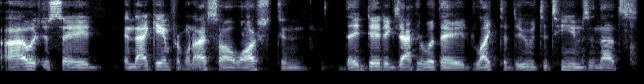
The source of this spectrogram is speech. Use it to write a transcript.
I would just say in that game, from what I saw, Washington they did exactly what they like to do to teams, and that's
